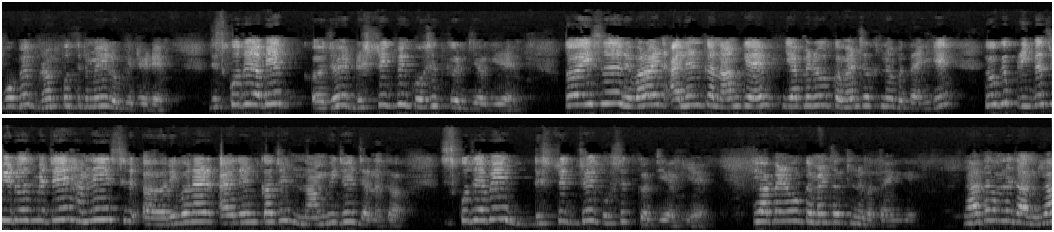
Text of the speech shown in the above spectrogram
वो भी ब्रह्मपुत्र में ही लोकेटेड है। जिसको जो अभी जो है डिस्ट्रिक्ट भी घोषित कर दिया गया है। तो इस रिवर एंड आइलैंड का नाम क्या है, ये आप मेरे को कमेंट सेक्शन में बताएँगे। क्योंकि प्रीवियस वीडियोस में जो हमने इस रिवर एंड आइलैंड का जो नाम भी जो है जाना था। जिसको जो अभी डिस्ट्रिक्ट जो है घोषित कर दिया गया है। ये आप मेरे को कमेंट सेक्शन में बताएँगे। यहाँ तक हमने जान लिया,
